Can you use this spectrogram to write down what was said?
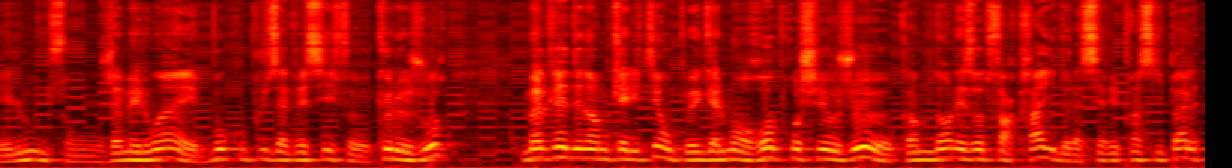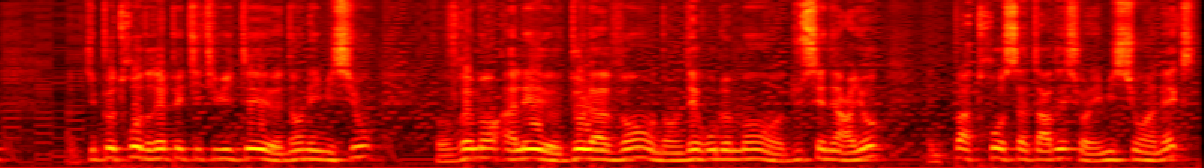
les loups ne sont jamais loin et beaucoup plus agressifs que le jour, Malgré d'énormes qualités, on peut également reprocher au jeu, comme dans les autres Far Cry de la série principale, un petit peu trop de répétitivité euh, dans les missions. Il faut vraiment aller euh, de l'avant dans le déroulement euh, du scénario et ne pas trop s'attarder sur les missions annexes.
